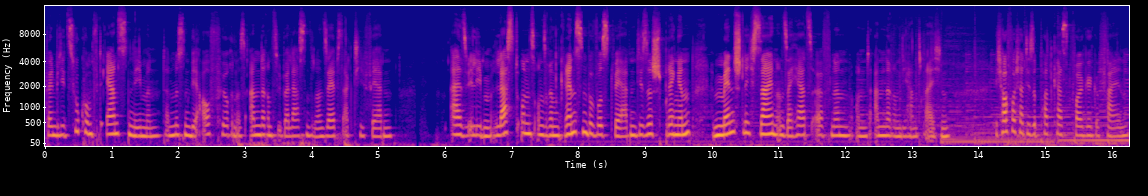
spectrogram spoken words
wenn wir die Zukunft ernst nehmen, dann müssen wir aufhören, es anderen zu überlassen, sondern selbst aktiv werden. Also ihr Lieben, lasst uns unseren Grenzen bewusst werden, diese sprengen, menschlich sein, unser Herz öffnen und anderen die Hand reichen. Ich hoffe, euch hat diese Podcast-Folge gefallen.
